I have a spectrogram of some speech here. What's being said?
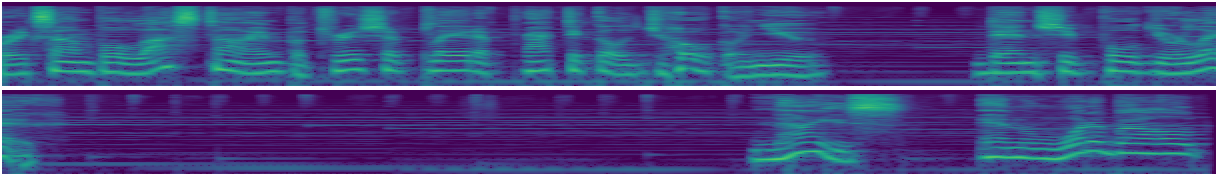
For example, last time Patricia played a practical joke on you, then she pulled your leg. Nice. And what about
